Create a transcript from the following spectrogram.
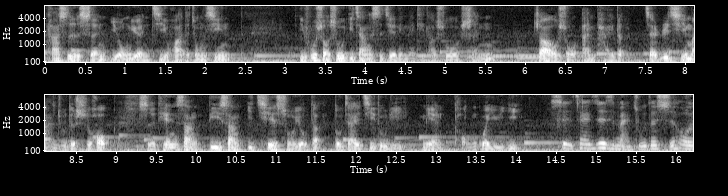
他是神永远计划的中心。以弗所书一章十节里面提到说，神照所安排的，在日期满足的时候，使天上地上一切所有的都在基督里面同归于一。是在日子满足的时候，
